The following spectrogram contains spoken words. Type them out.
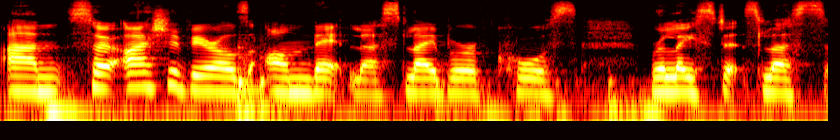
Um, so Ayesha Verrall's on that list. Labour, of course, released its list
